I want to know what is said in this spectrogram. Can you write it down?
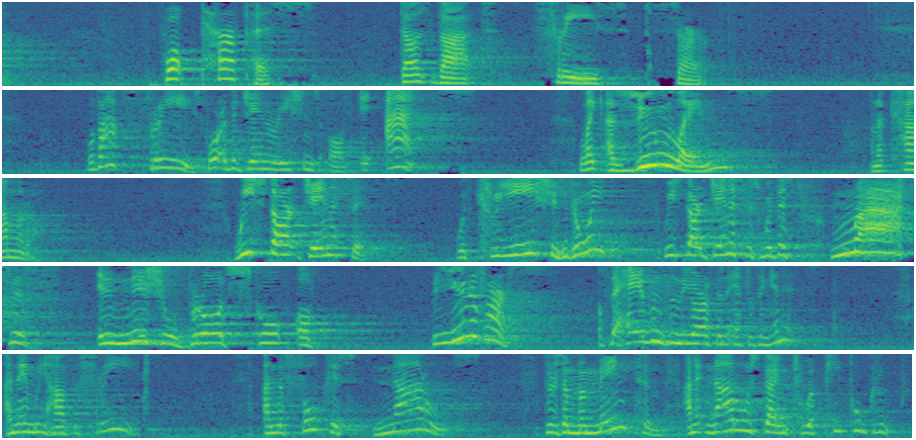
What purpose does that phrase serve? Well, that phrase, what are the generations of? It acts like a zoom lens on a camera. We start Genesis with creation, don't we? We start Genesis with this massive initial broad scope of the universe of the heavens and the earth and everything in it. And then we have the phrase. And the focus narrows. There's a momentum and it narrows down to a people group.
